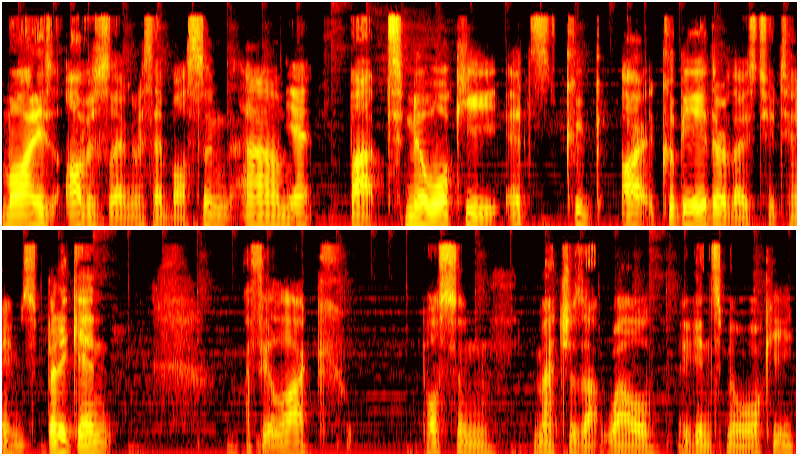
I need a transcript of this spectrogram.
Mine is obviously I'm going to say Boston. Um, Yeah. But Milwaukee, it's could it could be either of those two teams. But again, I feel like Boston matches up well against Milwaukee.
